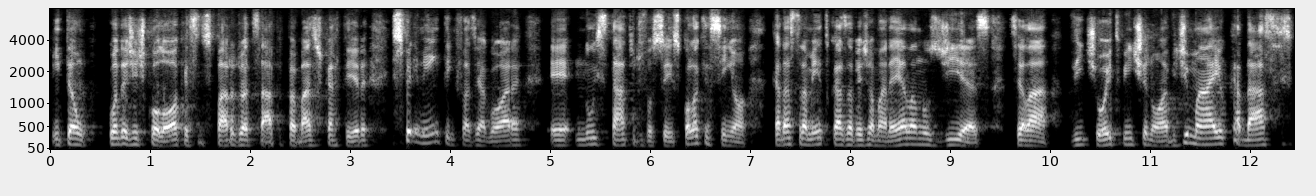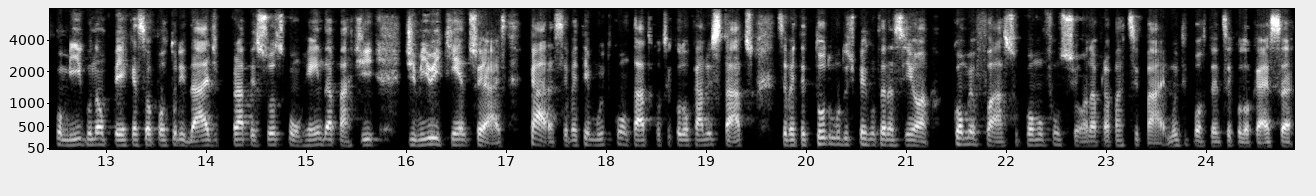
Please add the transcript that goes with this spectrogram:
Então, quando a gente coloca esse disparo de WhatsApp para base de carteira, experimentem fazer agora é, no status de vocês. Coloque assim, ó, cadastramento Casa Verde Amarela nos dias, sei lá, 28, 29 de maio, cadastre-se comigo, não perca essa oportunidade para pessoas com renda a partir de R$ 1.500. Cara, você vai ter muito contato quando você colocar no status, você vai ter todo mundo te perguntando assim, ó, como eu faço, como funciona para participar. É muito importante você colocar essa,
